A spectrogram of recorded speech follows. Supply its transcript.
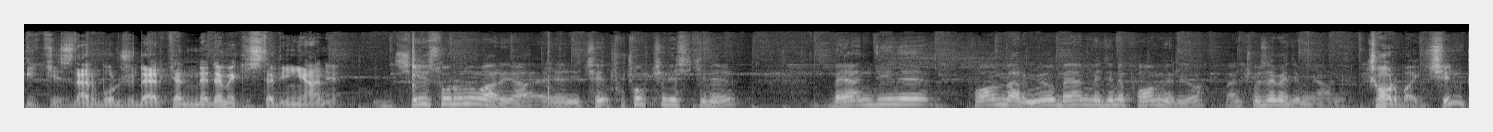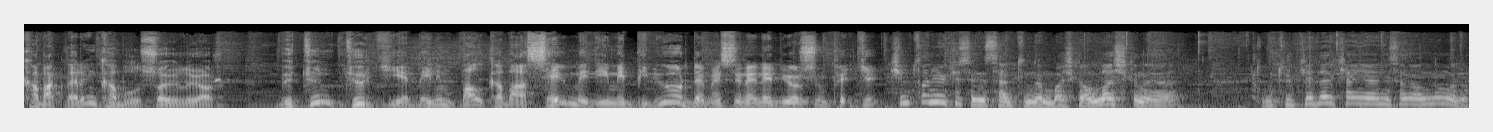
İkizler Burcu derken ne demek istedin yani? Şey sorunu var ya, e, çok- çelişkili. Beğendiğine puan vermiyor, beğenmediğine puan veriyor. Ben çözemedim yani. Çorba için kabakların kabuğu soyuluyor. Bütün Türkiye benim bal kabağı sevmediğimi biliyor demesine ne diyorsun peki? Kim tanıyor ki senin semtinden başka Allah aşkına ya? Tüm Türkiye derken yani sen anlamadım.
